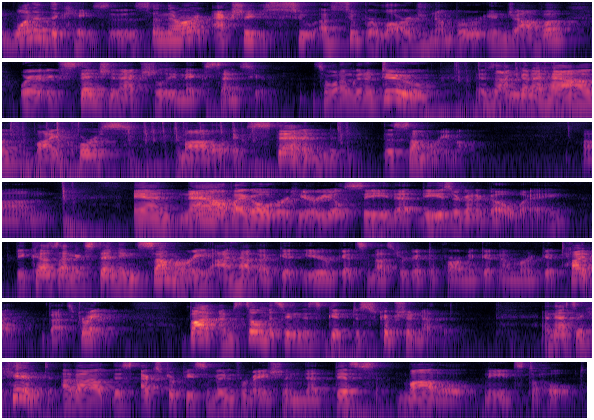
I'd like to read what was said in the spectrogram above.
one of the cases, and there aren't actually a super large number in Java where extension actually makes sense here. So what I'm going to do is I'm going to have my course model extend the summary model. Um, and now if I go over here, you'll see that these are going to go away. Because I'm extending summary, I have a get year, get semester, get department, get number, and get title. That's great. But I'm still missing this get description method. And that's a hint about this extra piece of information that this model needs to hold.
